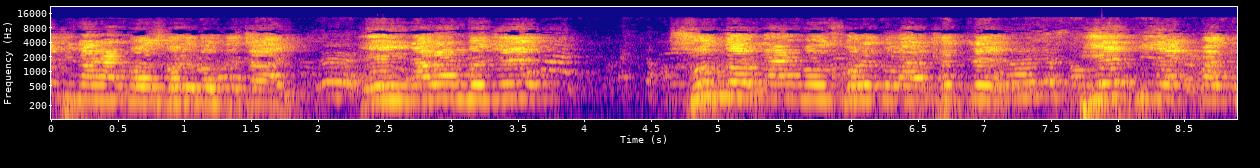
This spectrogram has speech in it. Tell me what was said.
একটি নারায়ণগঞ্জ গড়ে তুলতে চাই। এই নারায়ণগঞ্জে সুন্দর নারায়ণগঞ্জ গড়ে তোলার ক্ষেত্রে বিএনপি একমাত্র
